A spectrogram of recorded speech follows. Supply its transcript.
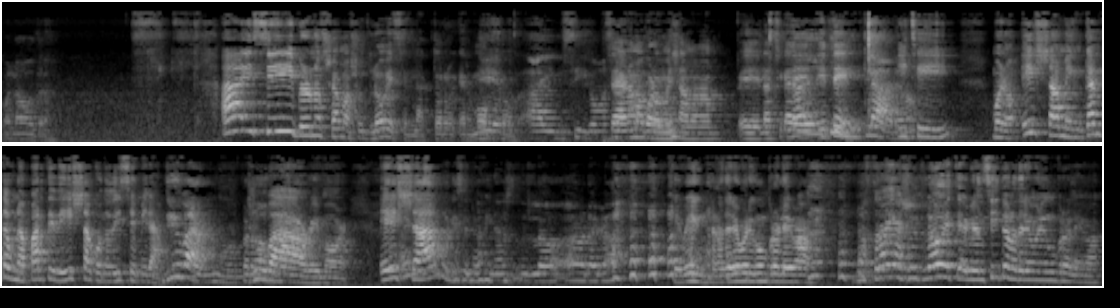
con la otra. Ay, sí, pero no se llama Jude Law, es el actor hermoso. Eh, ay, sí, ¿cómo O se sea, llama? no me acuerdo cómo se llama. Eh, la chica La de E.T. E.T., claro. E.T. Bueno, ella, me encanta una parte de ella cuando dice, mira, Drew Barrymore, perdón. Drew Barrymore. Ella, porque se nos vino Jude Law ahora acá. que venga, no tenemos ningún problema. Nos trae a Jude Law este avioncito, no tenemos ningún problema.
